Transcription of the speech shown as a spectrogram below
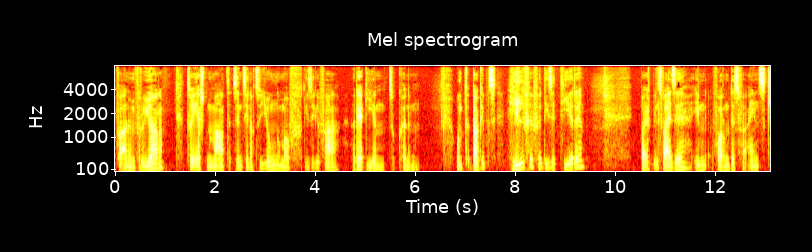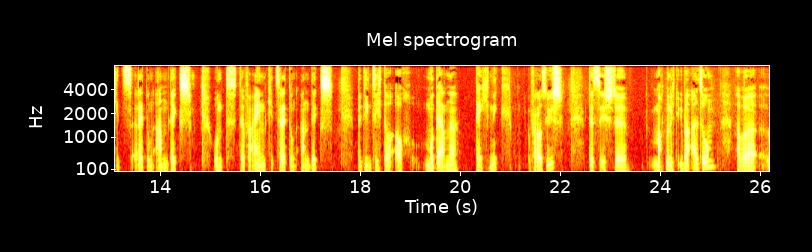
Vor allem im Frühjahr zur ersten Maat sind sie noch zu jung, um auf diese Gefahr reagieren zu können. Und da gibt es Hilfe für diese Tiere, beispielsweise in Form des Vereins Kidsrettung Andex. Und der Verein Kidsrettung Andex bedient sich da auch moderner Technik, Frau Süß. Das ist, äh, macht man nicht überall so, aber äh,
